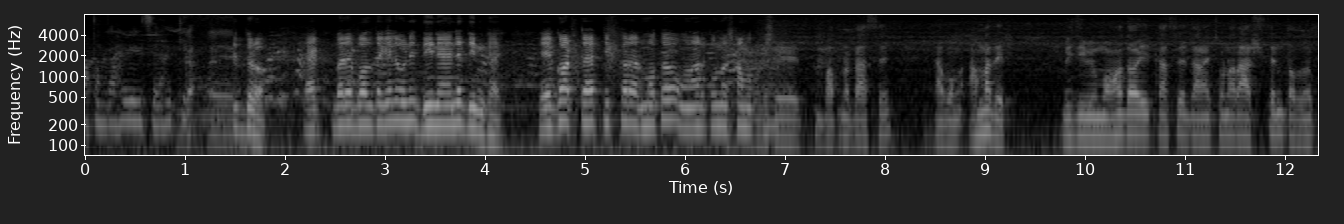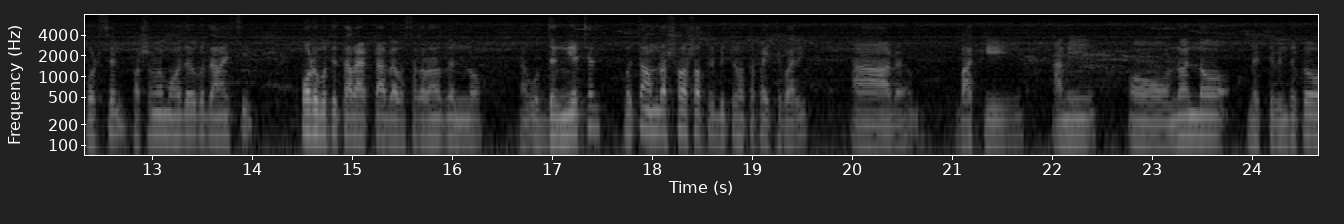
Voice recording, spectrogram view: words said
আতঙ্কা হয়ে গেছে। এখন কি একবারে বলতে গেলে উনি দিনে এনে দিন খায়। এ ঘরটা ঠিক করার মতো ওনার কোনো সামর্থ্য সে ভাবনাটা আছে এবং আমাদের বিজিবি মহোদয়ের কাছে জানাইছি ওনারা আসছেন, তদন্ত করছেন। প্রশাসন মহোদয়কে জানাইছি, পরবর্তী তারা একটা ব্যবস্থা করানোর জন্য উদ্যোগ নিয়েছেন। হয়তো আমরা সহসাতের ভিতরে হতে পাইতে পারি। আর বাকি আমি অন্যান্য নেতৃবৃন্দকেও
